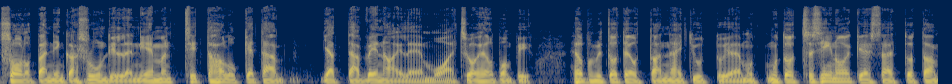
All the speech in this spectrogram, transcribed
soolobändin kanssa rundille, niin en mä sitten halua ketään jättää venaileen mua. Et se on helpompi, helpompi toteuttaa näitä juttuja, mutta mut oot se siinä oikeassa, että tota,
